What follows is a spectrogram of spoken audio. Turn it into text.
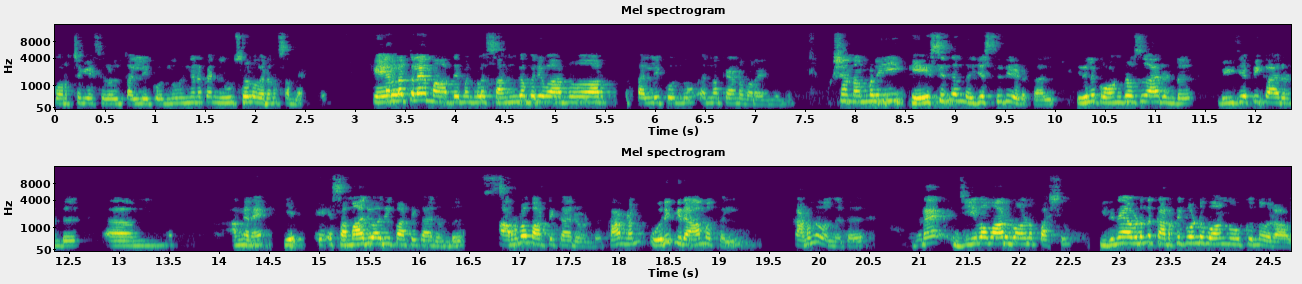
കുറച്ച് കേസുകൾ തല്ലിക്കൊന്നു ഇങ്ങനൊക്കെ ന്യൂസുകൾ വരുന്ന സമയത്ത് കേരളത്തിലെ മാധ്യമങ്ങൾ സംഘപരിവാറുകാർ തല്ലിക്കൊന്നു എന്നൊക്കെയാണ് പറയുന്നത്. പക്ഷെ നമ്മൾ ഈ കേസിന്റെ നിജസ്ഥിതി എടുത്താൽ ഇതിൽ കോൺഗ്രസ്സുകാരുണ്ട് ബി ജെ പിക്കാരുണ്ട് അങ്ങനെ സമാജ്വാദി പാർട്ടിക്കാരുണ്ട് സർവ പാർട്ടിക്കാരുണ്ട് കാരണം ഒരു ഗ്രാമത്തിൽ കടന്നു വന്നിട്ട് അവരുടെ ജീവമാർഗമാണ് പശു. ഇതിനെ അവിടുന്ന് കടത്തിക്കൊണ്ട് പോകാൻ നോക്കുന്ന ഒരാൾ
